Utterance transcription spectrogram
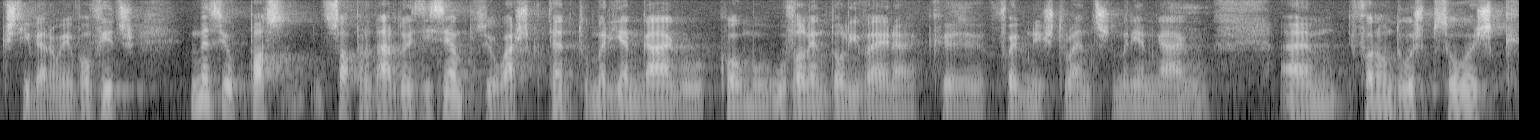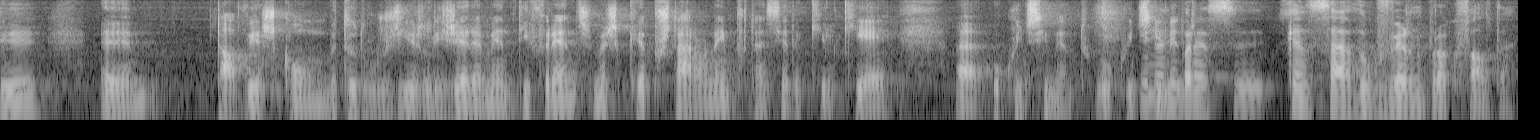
que estiveram envolvidos, mas eu posso, só para dar dois exemplos, eu acho que tanto o Mariano Gago como o Valente Oliveira, que foi ministro antes de Mariano Gago, uhum. um, foram duas pessoas que, um, talvez com metodologias ligeiramente diferentes, mas que apostaram na importância daquilo que é uh, o conhecimento. O conhecimento. E não lhe parece cansado o governo para o que falta?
